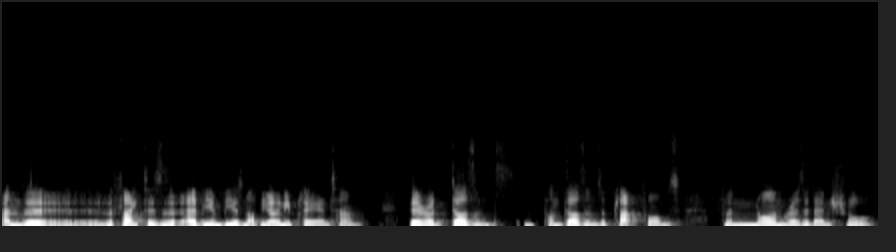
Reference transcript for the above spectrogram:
And the the fact is that Airbnb is not the only player in town. There are dozens upon dozens of platforms for non-residential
